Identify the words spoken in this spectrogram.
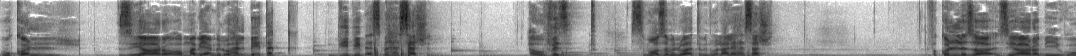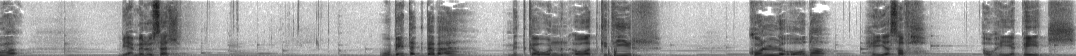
وكل زيارة هم بيعملوها لبيتك دي بيبقى اسمها session أو visit بس معظم الوقت بنقول عليها session فكل زيارة بيجوها بيعملوا session وبيتك ده بقى متكون من أوض كتير. كل أوضة هي صفحة أو هي page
